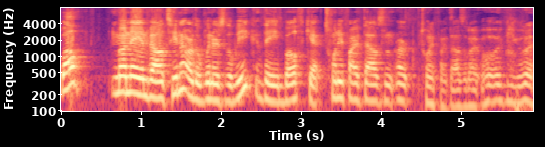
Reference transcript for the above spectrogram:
Well, Monet and Valentina are the winners of the week. They both get twenty five thousand or twenty five thousand. Oh, if you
